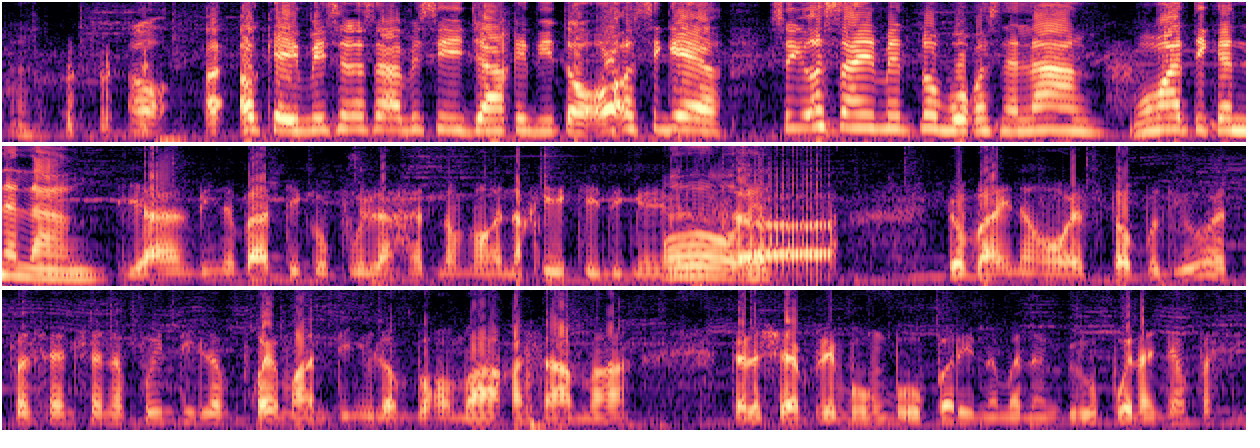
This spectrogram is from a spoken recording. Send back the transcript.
Ah. Oh, ah, okay, may sinasabi si Jackie dito. Oo, sige. So, yung assignment mo, bukas na lang. Bumati ka na lang. Yan, binabati ko po lahat ng mga nakikinig ngayon Oo, sa eh. gabay ng OFW at pasensya na po, hindi lang po kayo, ma- hindi nyo lang po ako makakasama. Pero syempre, buong buo pa rin naman ang grupo. Nandiyan pa si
